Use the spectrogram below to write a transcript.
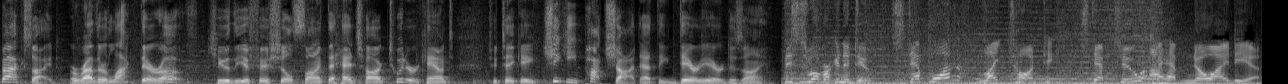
backside, or rather lack thereof. Cue the official Sonic the Hedgehog Twitter account to take a cheeky potshot at the derriere design. This is what we're gonna do. Step one, light taunting. Step two, I have no idea.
